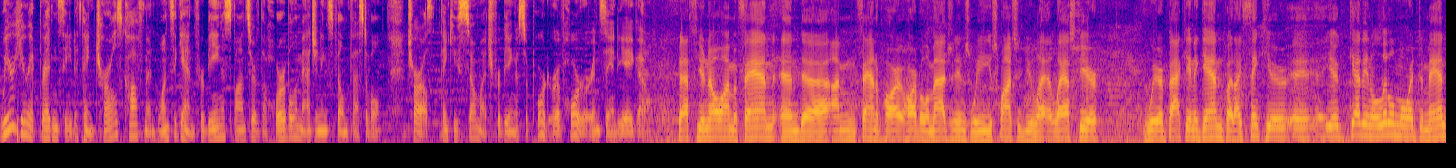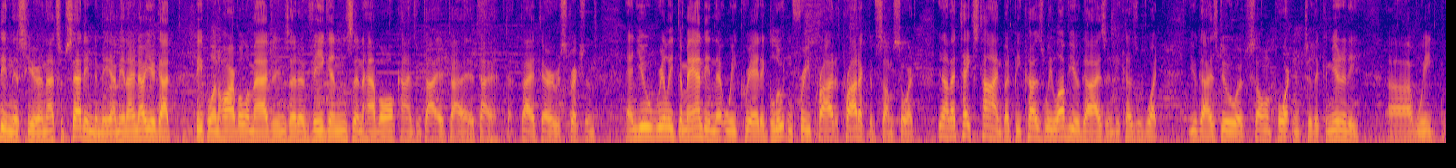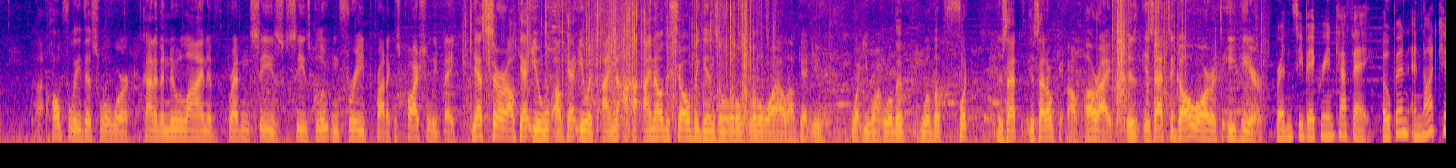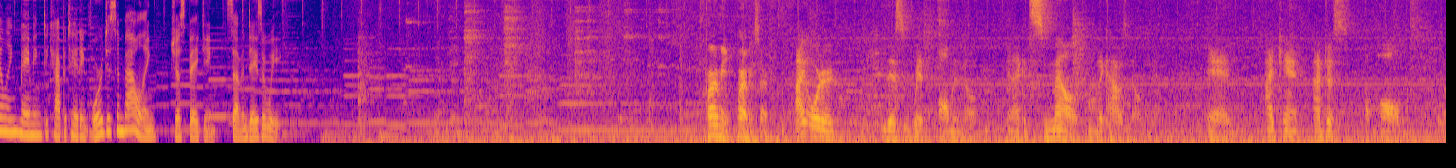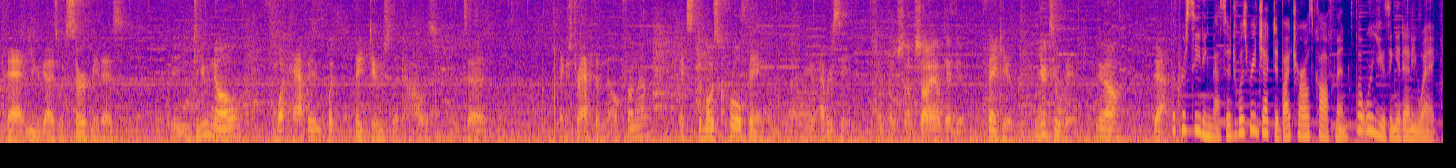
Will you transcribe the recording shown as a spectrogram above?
We're here at Bread and Cie to thank Charles Kaufman once again for being a sponsor of the Horrible Imaginings Film Festival. Charles, thank you so much for being a supporter of horror in San Diego. Beth, you know I'm a fan, and uh, I'm a fan of Hor- Horrible Imaginings. We sponsored you la- last year. We're back in again, but I think you're uh, you're getting a little more demanding this year, and that's upsetting to me. I mean, I know you got people in Horrible Imaginings that are vegans and have all kinds of diet, diet, diet, dietary restrictions, and you really demanding that we create a gluten-free product, product of some sort. You know, that takes time, but because we love you guys and because of what you guys do are so important to the community, uh, we uh, hopefully this will work. Kind of a new line of bread and Cie's, Cie's gluten-free product. is partially baked. Yes, sir. I'll get you. I'll get you. It. I know. I, I know the show begins in a little little while. I'll get you what you want. Will the will the foot? Is that is that okay? Oh, all right. Is is that to go or to eat here? Bread and Cie Bakery and Cafe, open and not killing, maiming, decapitating, or disemboweling, just baking, seven days a week. Pardon me, pardon me, sir. I ordered this with almond milk, and I could smell the cow's milk. In it. And I can't, I'm just appalled that you guys would serve me this. Do you know what happened, what they do to the cows to extract the milk from them? It's the most cruel thing you ever see. So, I'm, I'm sorry. I'll get you. Thank you. YouTube it, you know? Yeah. The preceding message was rejected by Charles Kaufman, but we're using it anyway.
